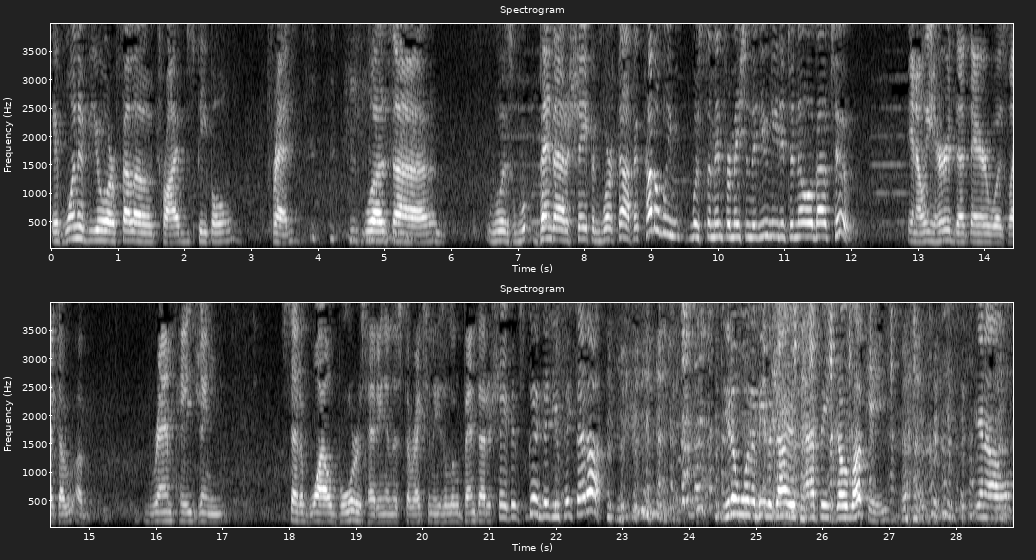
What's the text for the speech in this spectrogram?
if one of your fellow tribes people, Fred, was uh, was bent out of shape and worked up, it probably was some information that you needed to know about too. You know, he heard that there was like a, a rampaging set of wild boars heading in this direction. He's a little bent out of shape. It's good that you picked that up. you don't want to be the guy who's happy go lucky. You know,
